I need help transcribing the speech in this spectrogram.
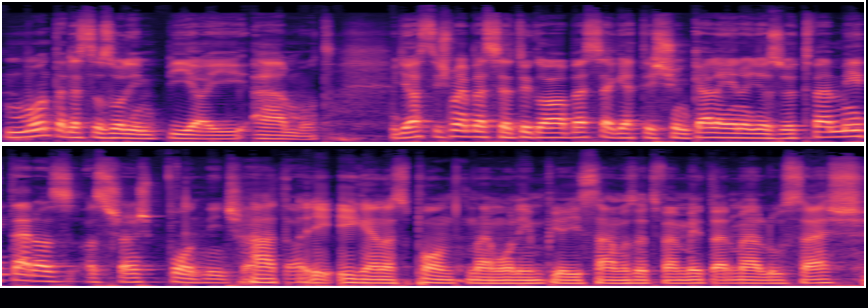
Mondtad ezt az olimpiai álmot. Ugye azt is megbeszéltük a beszélgetésünk elején, hogy az 50 méter, az, az sajnos pont nincs rajta. Hát igen, az pont nem olimpiai szám az 50 méter mellúszás.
